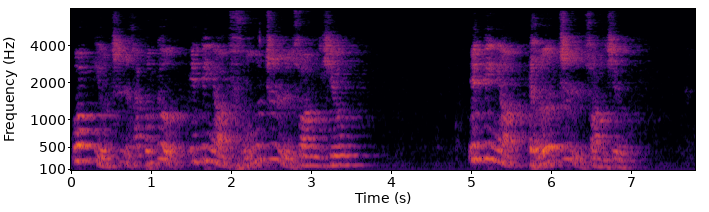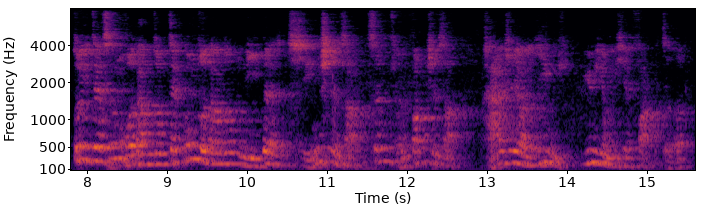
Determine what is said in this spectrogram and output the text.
光有智还不够，一定要福智双修。一定要德智双修，所以在生活当中，在工作当中，你的形式上、生存方式上，还是要运运用一些法则。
